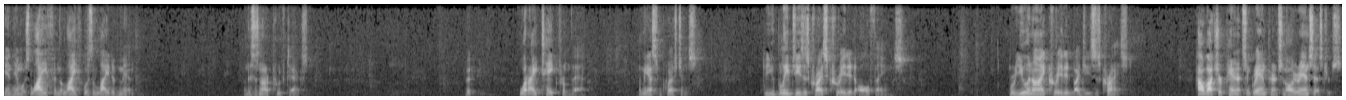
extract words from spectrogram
In Him was life, and the life was the light of men. Now, this is not a proof text. But what I take from that, let me ask some questions. Do you believe Jesus Christ created all things? Were you and I created by Jesus Christ? How about your parents and grandparents and all your ancestors?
